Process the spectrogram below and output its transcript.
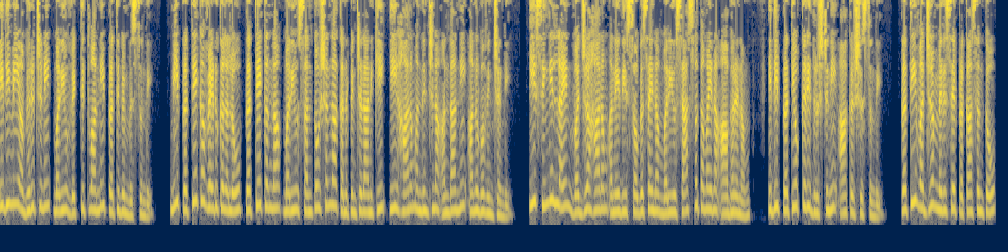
ఇది మీ అభిరుచిని మరియు వ్యక్తిత్వాన్ని ప్రతిబింబిస్తుంది. మీ ప్రత్యేక వేడుకలలో ప్రత్యేకంగా మరియు సంతోషంగా కనిపించడానికి ఈ హారం అందించిన అందాన్ని అనుభవించండి. ఈ సింగిల్ లైన్ వజ్రహారం అనేది సొగసైన మరియు శాశ్వతమైన ఆభరణం. ఇది ప్రతి ఒక్కరి దృష్టిని ఆకర్షిస్తుంది. ప్రతి వజ్రం మెరిసే ప్రకాశంతో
